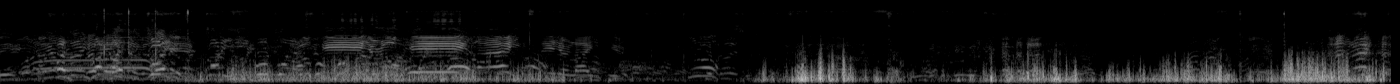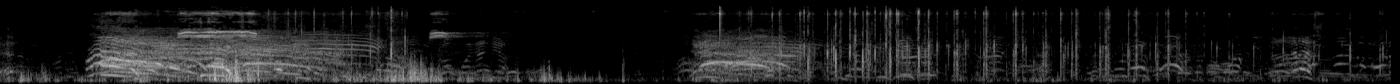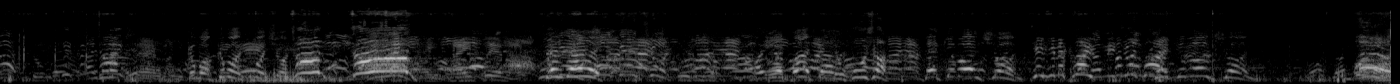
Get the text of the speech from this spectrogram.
You're Okay, you're okay. Come on, come on, come on, Sean. Tom! Tom! Line clear now. Send Alex. On your back, Alex. Composure. Take him on, Sean. James McLeod! McLeod! Take him on, Sean. Oh!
